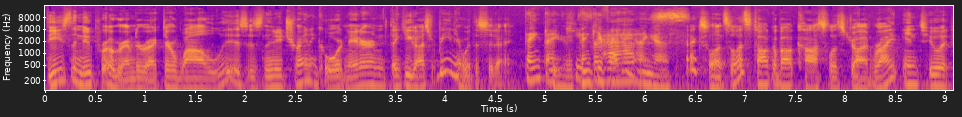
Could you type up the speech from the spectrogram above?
Dee's the new program director, while Liz is the new training coordinator. And thank you guys for being here with us today. Thank, thank you. you. Thank for you for having having us. Excellent. So let's talk about CASA. Let's drive right into it.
